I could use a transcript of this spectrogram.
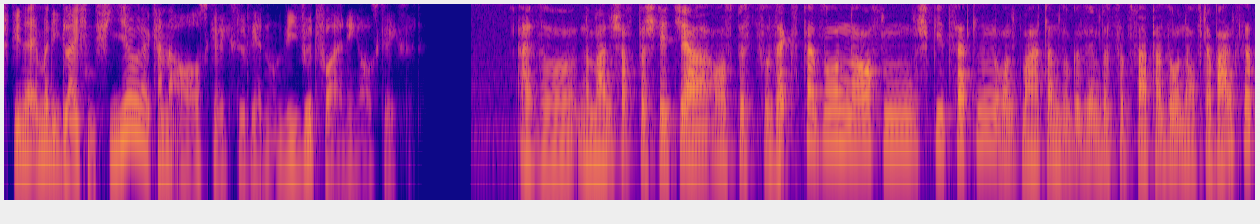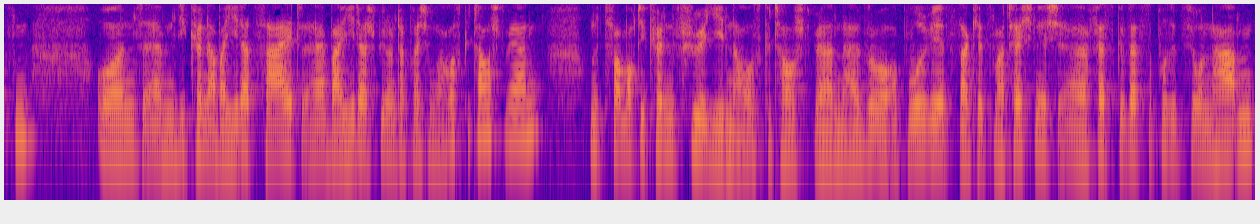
spielen da immer die gleichen vier oder kann da auch ausgewechselt werden? Und wie wird vor allen Dingen ausgewechselt? Also eine Mannschaft besteht ja aus bis zu sechs Personen auf dem Spielzettel und man hat dann so gesehen bis zu zwei Personen auf der Bank sitzen. Und ähm, die können aber jederzeit äh, bei jeder Spielunterbrechung ausgetauscht werden. Und vor allem auch die können für jeden ausgetauscht werden. Also obwohl wir jetzt, sag ich jetzt mal technisch, äh, festgesetzte Positionen haben,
